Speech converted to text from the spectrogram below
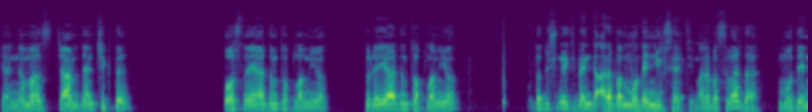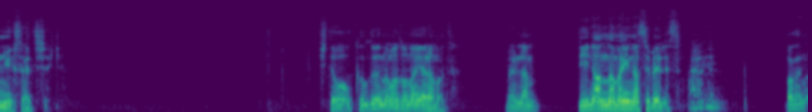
Yani namaz camiden çıktı. Bosna'ya yardım toplanıyor. Suriye'ye yardım toplanıyor. O da düşünüyor ki ben de arabamın modelini yükselteyim. Arabası var da modelini yükseltecek. İşte o kıldığı namaz ona yaramadı. Mevlam dini anlamayı nasip eylesin. Bakın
